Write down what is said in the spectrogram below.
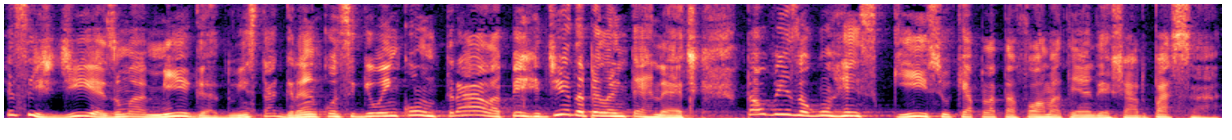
Esses dias, uma amiga do Instagram conseguiu encontrá-la perdida pela internet. Talvez algum resquício que a plataforma tenha deixado passar.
